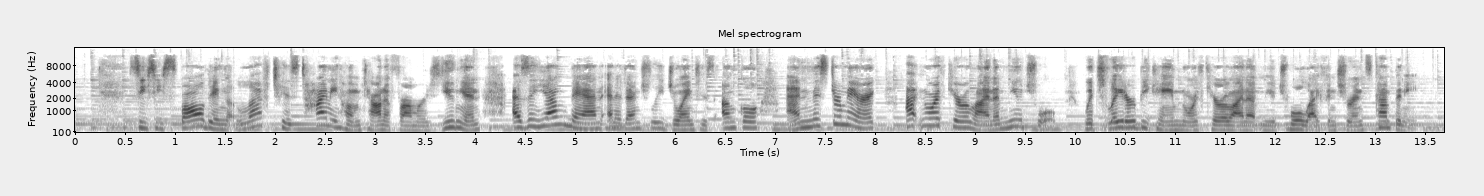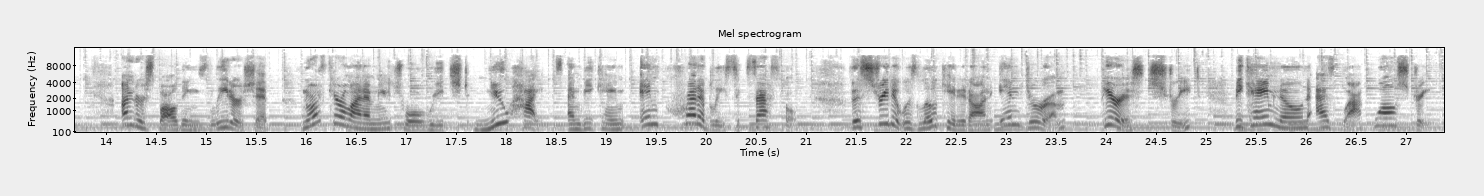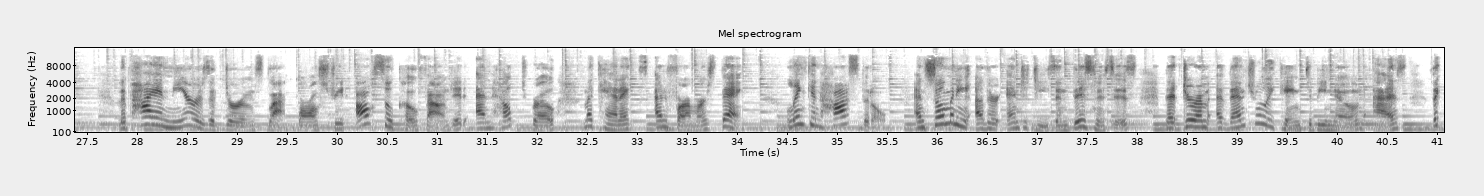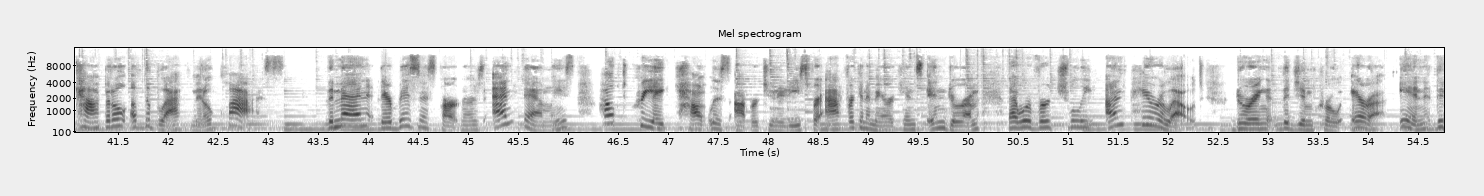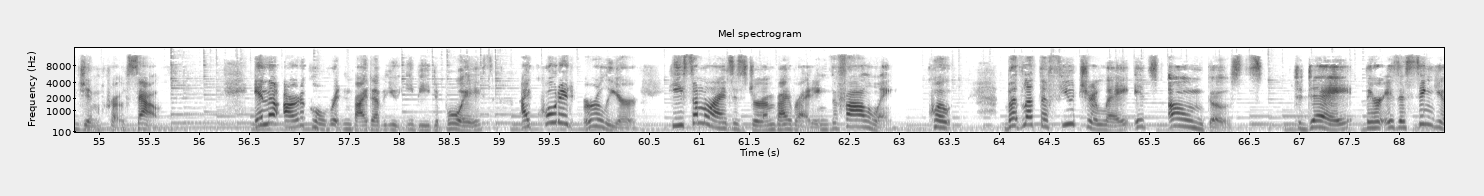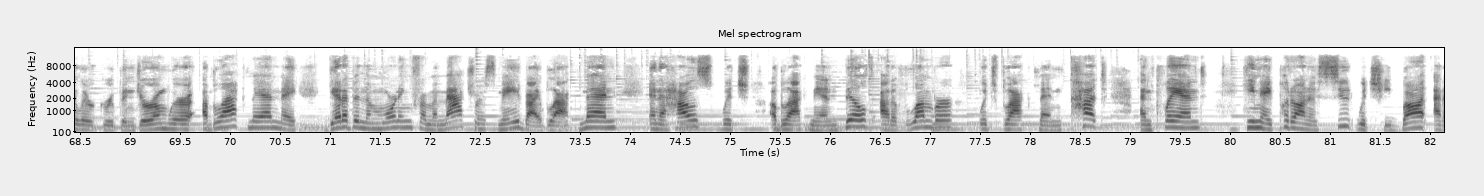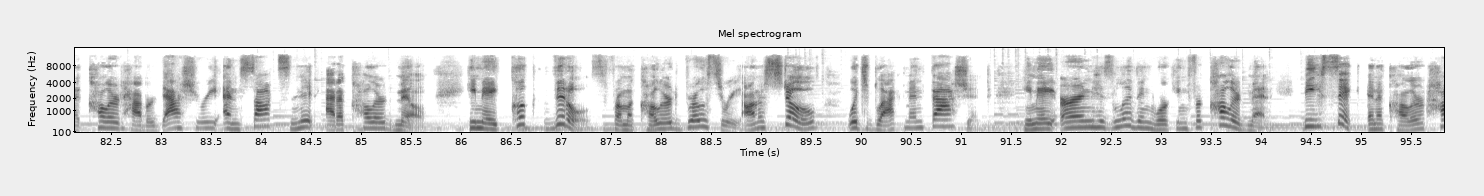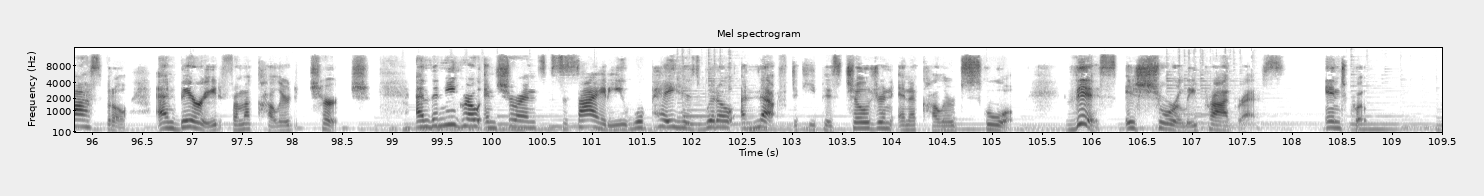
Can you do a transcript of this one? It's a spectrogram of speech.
C.C. Spaulding left his tiny hometown of Farmers Union as a young man and eventually joined his uncle and Mr. Merrick at North Carolina Mutual, which later became North Carolina Mutual Life Insurance Company. Under Spalding's leadership, North Carolina Mutual reached new heights and became incredibly successful. The street it was located on in Durham Parrish Street, became known as Black Wall Street. The pioneers of Durham's Black Wall Street also co founded and helped grow Mechanics and Farmers Bank, Lincoln Hospital, and so many other entities and businesses that Durham eventually came to be known as the capital of the black middle class. The men, their business partners, and families helped create countless opportunities for African Americans in Durham that were virtually unparalleled during the Jim Crow era in the Jim Crow South. In the article written by W.E.B. Du Bois, I quoted earlier, he summarizes Durham by writing the following quote, but let the future lay its own ghosts. Today, there is a singular group in Durham where a black man may get up in the morning from a mattress made by black men in a house which a black man built out of lumber, which black men cut and planned. He may put on a suit which he bought at a colored haberdashery and socks knit at a colored mill. He may cook victuals from a colored grocery on a stove which black men fashioned. He may earn his living working for colored men, be sick in a colored hospital, and buried from a colored church. And the Negro Insurance Society will pay his widow enough to keep his children in a colored school. This is surely progress. End quote.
